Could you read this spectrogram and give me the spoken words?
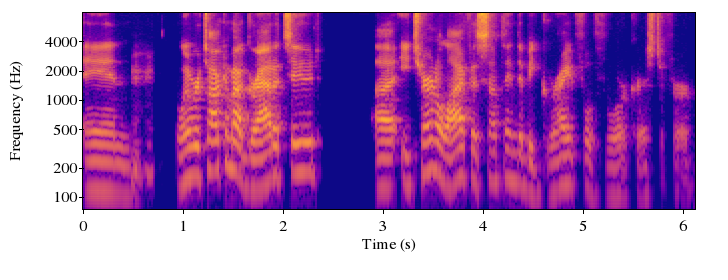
And mm-hmm. when we're talking about gratitude uh, eternal life is something to be grateful for christopher.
